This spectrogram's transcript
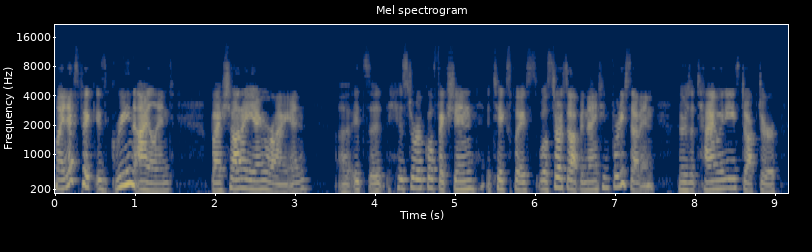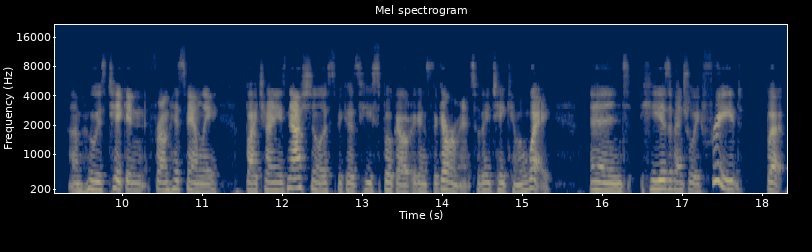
my next pick is green island by shawna yang ryan uh, it's a historical fiction. It takes place, well, it starts off in 1947. There's a Taiwanese doctor um, who is taken from his family by Chinese nationalists because he spoke out against the government. So they take him away. And he is eventually freed, but,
